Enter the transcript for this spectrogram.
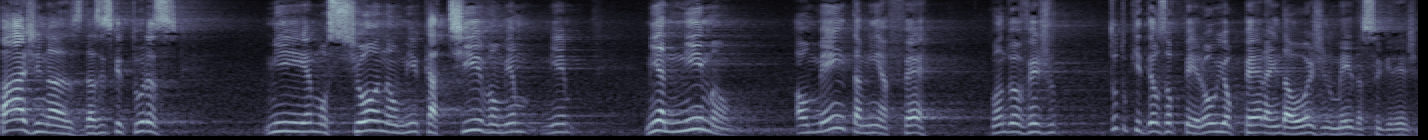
páginas das Escrituras me emocionam, me cativam, me, me, me animam, aumenta a minha fé quando eu vejo tudo que Deus operou e opera ainda hoje no meio da sua igreja.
